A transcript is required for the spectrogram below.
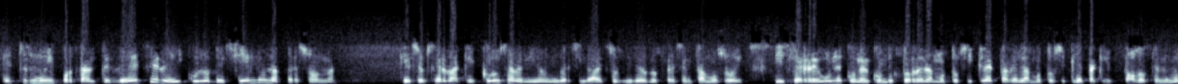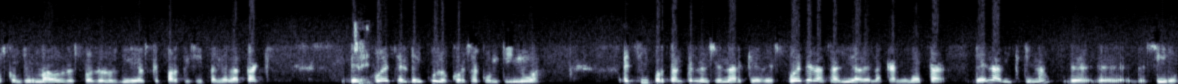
Esto es muy importante, de ese vehículo desciende una persona que se observa que cruza Avenida Universidad, estos videos los presentamos hoy, y se reúne con el conductor de la motocicleta, de la motocicleta que todos tenemos confirmados después de los videos que participa en el ataque. Después el vehículo Corsa continúa, es importante mencionar que después de la salida de la camioneta de la víctima, de, de, Ciro,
